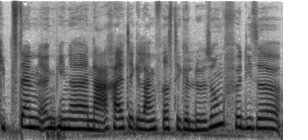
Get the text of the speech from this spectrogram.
Gibt es denn irgendwie eine nachhaltige, langfristige Lösung für diese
